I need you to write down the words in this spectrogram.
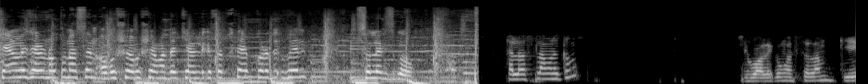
চ্যানেলে যারা নতুন আছেন, অবশ্যই অবশ্যই আমাদের চ্যানেলটিকে সাবস্ক্রাইব করে দেবেন। সো লেটস গো হ্যালো আসসালামু আলাইকুম। জি ওয়ালাইকুম আসসালাম। কে?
